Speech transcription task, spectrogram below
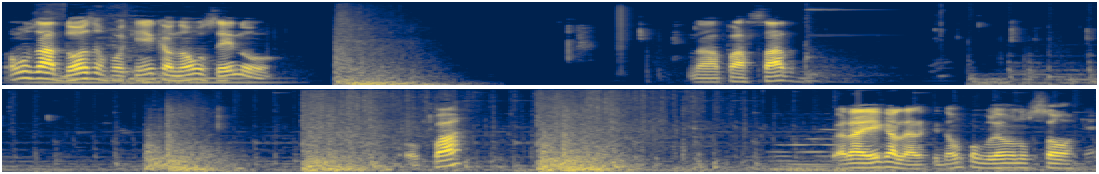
Vamos usar 12 um pouquinho, que eu não usei no... Na passada. Opa! Pera aí, galera, que dá um problema no som aqui.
